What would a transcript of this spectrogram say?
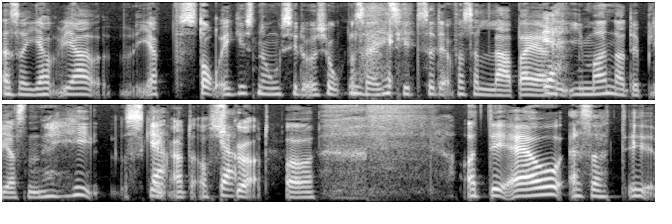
Altså, jeg, jeg, jeg står ikke i sådan nogle situationer så tit, så derfor så lapper jeg Ja. ja. det i mig, når det bliver sådan helt skængert ja. og Ja. skørt. Og, og det er jo, altså, det,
